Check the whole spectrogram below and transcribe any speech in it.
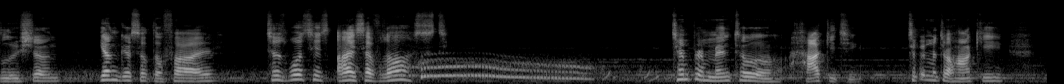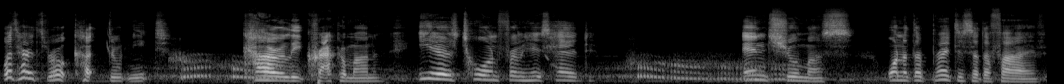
Lucian, youngest of the five, says what his eyes have lost temperamental hockey. Temperamental hockey with her throat cut through neat. Cowardly Crackerman, ears torn from his head. And Shumas, one of the brightest of the five,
